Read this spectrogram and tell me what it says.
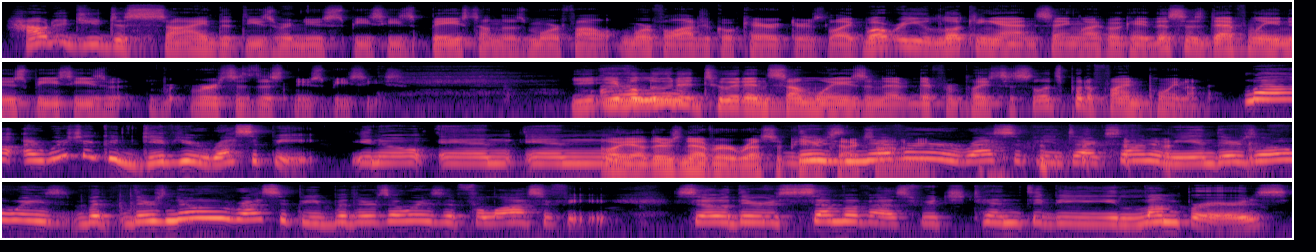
How did you decide that these were new species based on those morpho- morphological characters? Like, what were you looking at and saying, like, okay, this is definitely a new species versus this new species? You, have um, alluded to it in some ways in different places, so let's put a fine point on it. Well, I wish I could give you a recipe, you know, and and oh yeah, there's never a recipe. There's never a recipe in taxonomy, and there's always, but there's no recipe, but there's always a philosophy. So there's some of us which tend to be lumpers,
